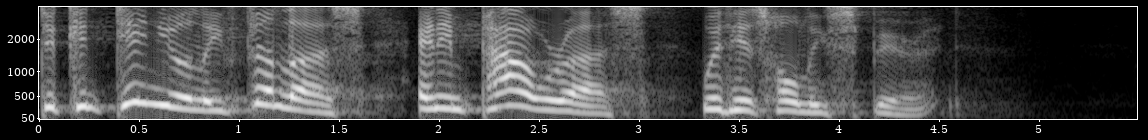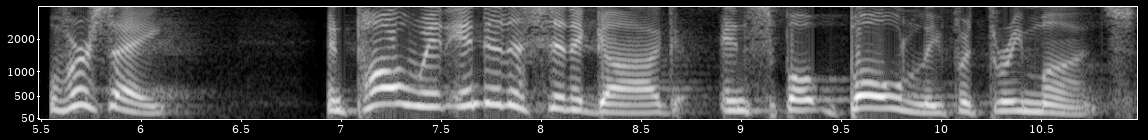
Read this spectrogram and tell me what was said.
to continually fill us and empower us with His Holy Spirit. Well, verse 8 And Paul went into the synagogue and spoke boldly for three months,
